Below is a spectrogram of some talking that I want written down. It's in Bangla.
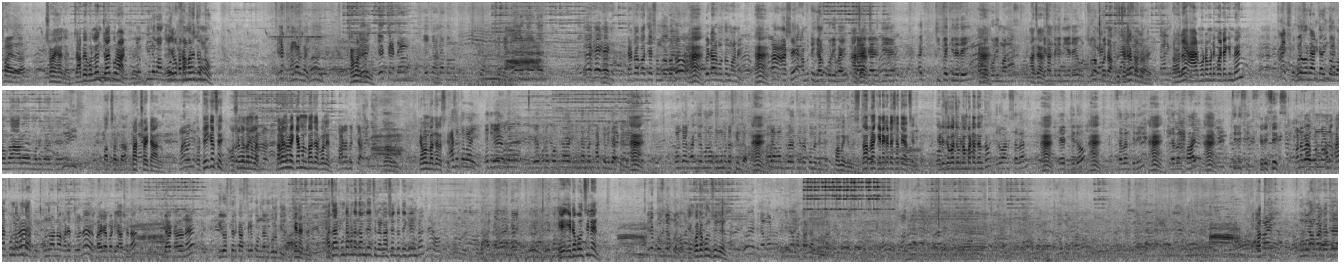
ছয় হাজার। ছয় হাজার। যাবে বললেন জয়পুরহাট। এগুলো খামারের জন্য? এটা খামার ভাই। খামারের জন্য? এই এই এই টাটা বাজিয়া সম্পর্কত হ্যাঁ। বেটার মতো মানে। হ্যাঁ। আসে আমি তো হেল্প করি ভাই। আচ্ছা, গাড়ি দিয়ে এই চিপে কিনে দেই হ্যাঁ। গরিব মানুষ আচ্ছা, আচ্ছা। এখান থেকে নিয়ে যাই ওর দুটো পয়দা পনেরো হয়। তাহলে আর মোটামুটি কয়টা কিনবেন? এক গাড়ি করব আমরা আরও মনে করেন যে পাঁচ ছয়টা। পাঁচ ছয়টা আরও মানে তো ঠিক আছে অসংখ্য ধন্যবাদ। তাহলে ভাই কেমন বাজার বলেন? বারো ফিট আছে। কেমন বাজার আছে আছে তো ভাই এই তো এইগুলো এইগুলো কোনটা কিনতাম ভাই সাতচল্লিশ আটচল্লিশ হ্যাঁ। ভাঙিয়ে মানে কিনতাম হ্যাঁ। এখন দুই হাজার তিন হাজার কমে কিনতেছি। কমে কিনতেছে। তো আপনার কেনাকাটার সাথে আছেন? একটু যোগাযোগ নাম্বারটা দেন তো। জিরো ওয়ান সেভেন হ্যাঁ। এইট জিরো হ্যাঁ। সেভেন থ্রি হ্যাঁ। সেভেন ফাইভ হ্যাঁ। Three six. Three six. মানে ভাই আচ্ছা, অন্য অন্য তুলনায় অন্য অন্য হাটের তুলনায় বাইরে বাড়ি আসে না। যার কারণে গৃহস্থের কাছ থেকে কম দামে গরু কিনা কেনা চান আচ্ছা আর কোনটা কোনটা দাম দিয়েছিলেন? আসেন তো দেখি আমরা। এটা বলছিলেন? এটা কথা বলছিলেন? উনি আমার কাছে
